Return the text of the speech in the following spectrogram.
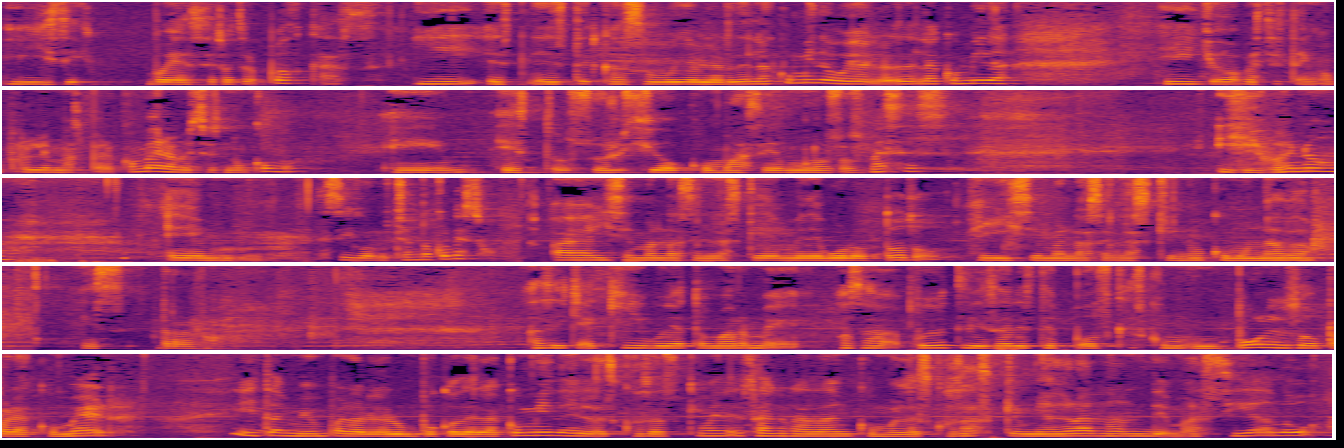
Y sí, voy a hacer otro podcast. Y en este caso voy a hablar de la comida, voy a hablar de la comida. Y yo a veces tengo problemas para comer, a veces no como. Eh, esto surgió como hace unos dos meses. Y bueno, eh, sigo luchando con eso. Hay semanas en las que me devoro todo, hay semanas en las que no como nada. Es raro. Así que aquí voy a tomarme, o sea, voy a utilizar este podcast como impulso para comer y también para hablar un poco de la comida y las cosas que me desagradan como las cosas que me agradan demasiado.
